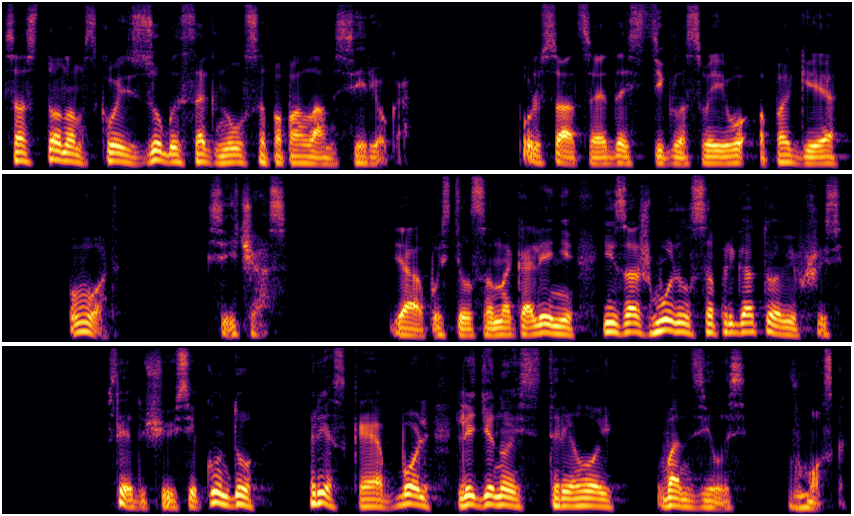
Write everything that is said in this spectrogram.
со стоном сквозь зубы согнулся пополам Серега. Пульсация достигла своего апогея. Вот. Сейчас. Я опустился на колени и зажмурился, приготовившись. В следующую секунду резкая боль ледяной стрелой вонзилась в мозг.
